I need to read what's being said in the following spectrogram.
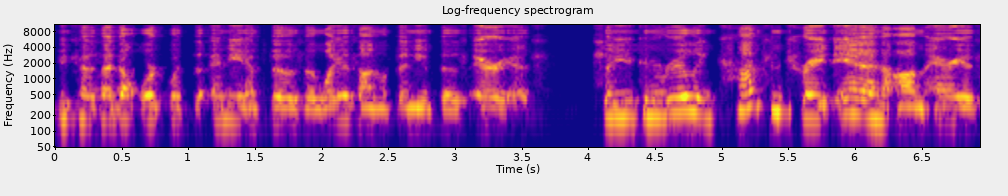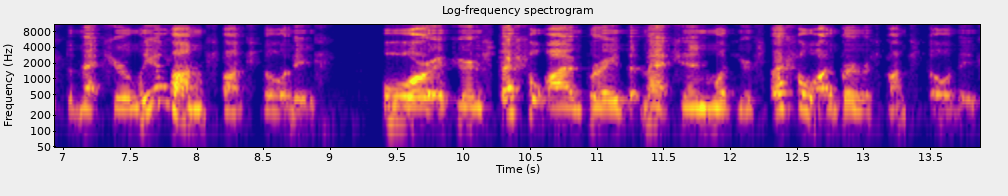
because I don't work with any of those or liaison with any of those areas. So you can really concentrate in on areas that match your liaison responsibilities or if you're in a special library that match in with your special library responsibilities.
